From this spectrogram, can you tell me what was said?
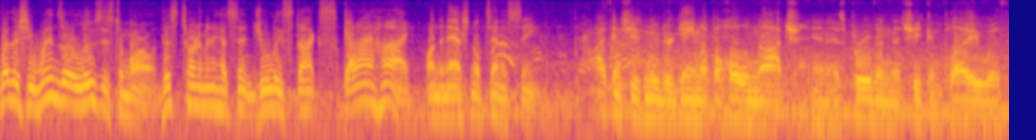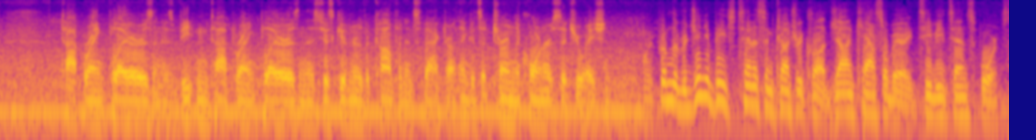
Whether she wins or loses tomorrow, this tournament has sent Julie's stock sky high on the national tennis scene. I think she's moved her game up a whole notch and has proven that she can play with top-ranked players and has beaten top-ranked players, and it's just given her the confidence factor. I think it's a turn-the-corner situation. From the Virginia Beach Tennis and Country Club, John Castleberry, TV 10 Sports.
